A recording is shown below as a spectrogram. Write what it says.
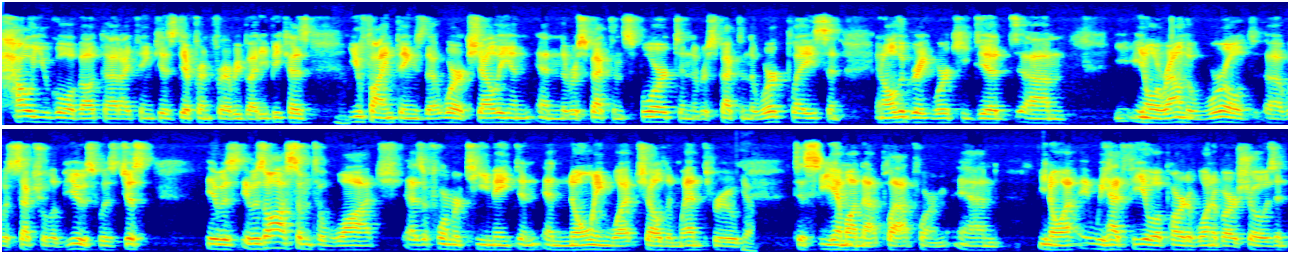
how you go about that, I think, is different for everybody because mm-hmm. you find things that work. Shelley and, and the respect in sport and the respect in the workplace and, and all the great work he did, um, you know, around the world uh, with sexual abuse was just it was it was awesome to watch as a former teammate and, and knowing what Sheldon went through yeah. to see him on that platform and you know we had Theo a part of one of our shows and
